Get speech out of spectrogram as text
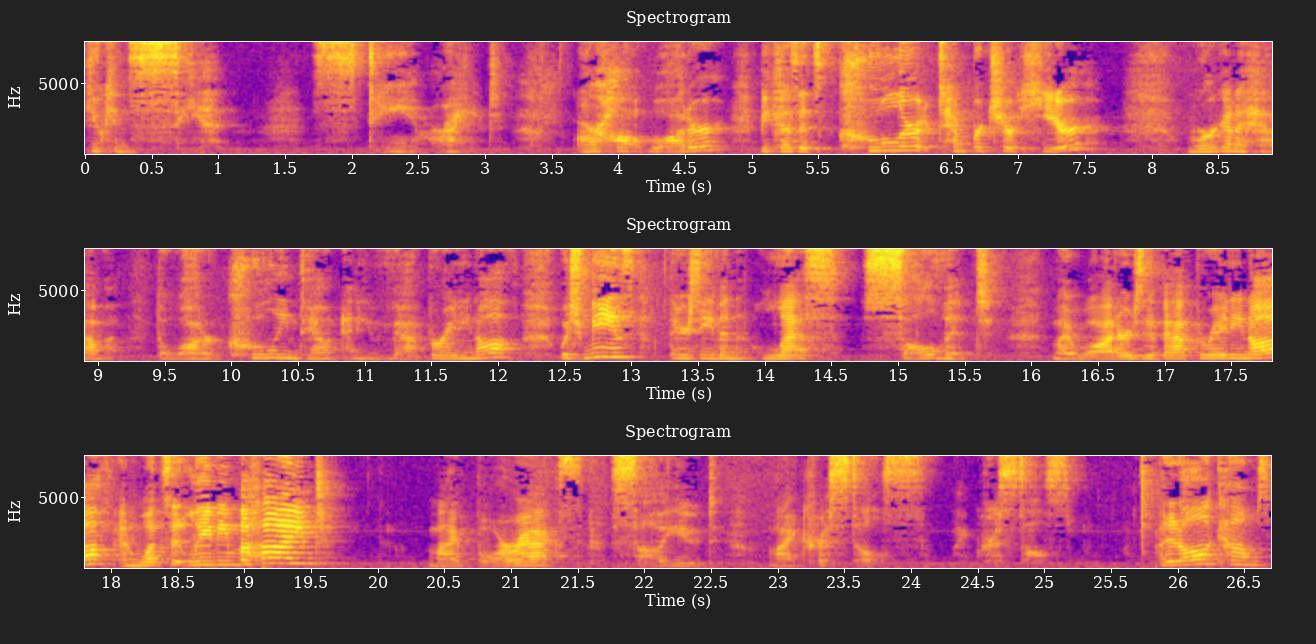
You can see it, steam, right? Our hot water, because it's cooler temperature here, we're gonna have the water cooling down and evaporating off, which means there's even less solvent. My water's evaporating off, and what's it leaving behind? My borax solute, my crystals, my crystals. But it all comes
